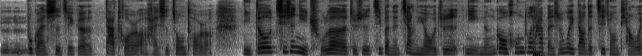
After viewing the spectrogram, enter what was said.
嗯不管是这个大头肉还是中头肉，你都其实你除了就是基本的酱油，就是你能够烘托它本身味道的这种调味，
